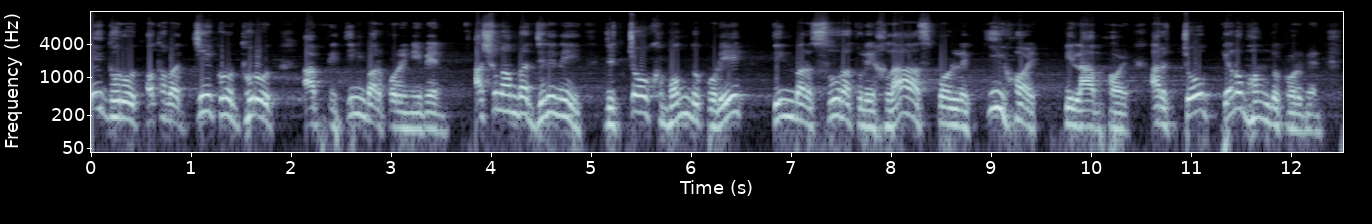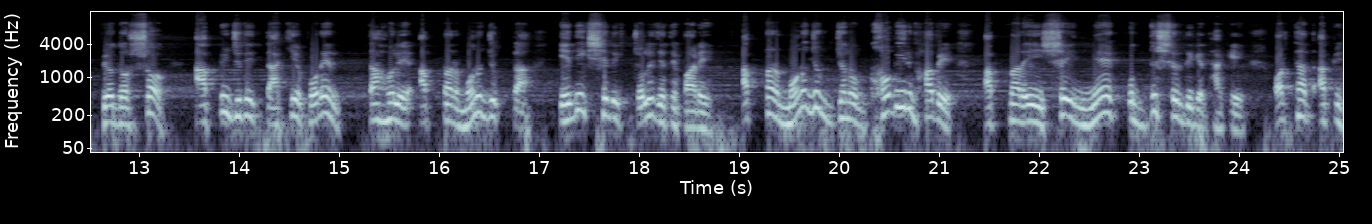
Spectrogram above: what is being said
এই ধরুদ অথবা যে কোনো ধরুদ আপনি তিনবার পরে নেবেন। আসুন আমরা জেনে নেই যে চোখ বন্ধ করে তিনবার সূরাতুল ইখলাস পড়লে কি হয়, কি লাভ হয়, আর চোখ কেন বন্ধ করবেন? প্রিয় দর্শক, আপনি যদি তাকিয়ে পড়েন, তাহলে আপনার মনোযোগটা এদিক সেদিক চলে যেতে পারে। আপনার মনোযোগ যেন গভীরভাবে আপনার এই সেই নেক উদ্দেশ্যের দিকে থাকে। অর্থাৎ আপনি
